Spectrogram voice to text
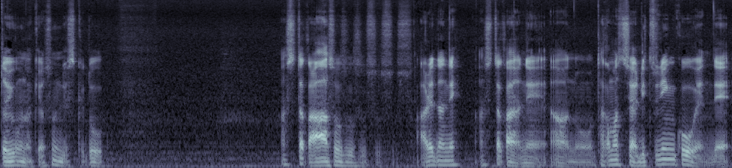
たような気がするんですけど明日からあそうそうそうそうそうあれだね。明日からねあの高松市は立林公園で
